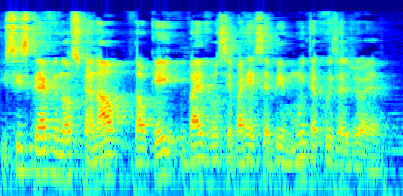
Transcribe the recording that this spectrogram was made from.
e se inscreve no nosso canal, tá ok? Vai, você vai receber muita coisa joia.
